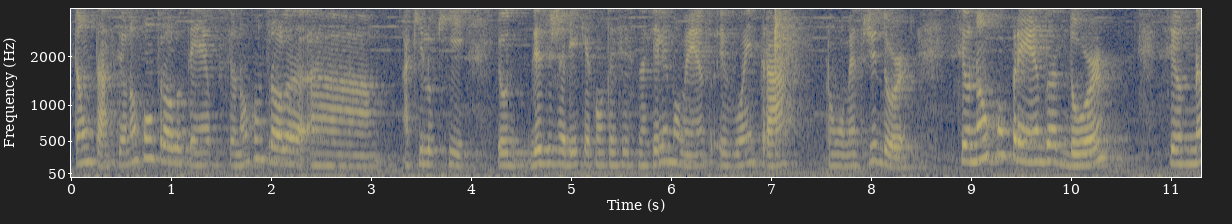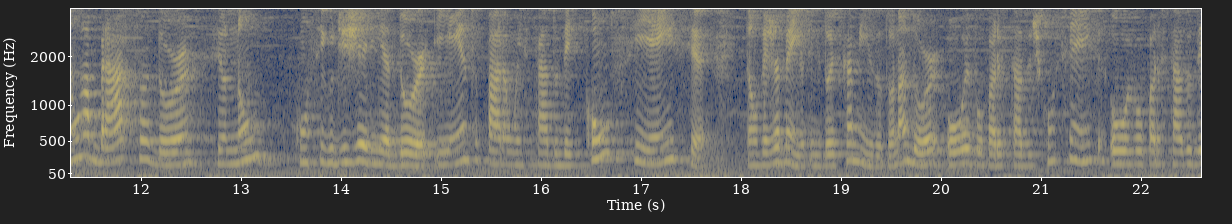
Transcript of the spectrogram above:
Então tá, se eu não controlo o tempo, se eu não controlo a, aquilo que eu desejaria que acontecesse naquele momento, eu vou entrar para um momento de dor. Se eu não compreendo a dor, se eu não abraço a dor, se eu não consigo digerir a dor e entro para um estado de consciência, então veja bem, eu tenho dois caminhos, eu estou na dor, ou eu vou para o estado de consciência, ou eu vou para o estado de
